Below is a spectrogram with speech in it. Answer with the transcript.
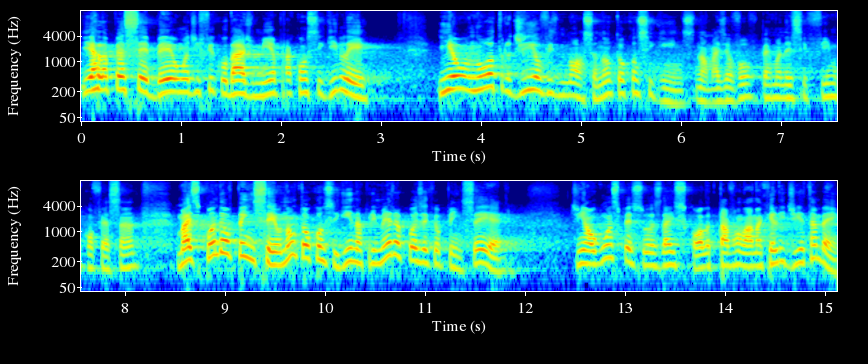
E ela percebeu uma dificuldade minha para conseguir ler. E eu, no outro dia, eu vi, nossa, não estou conseguindo. Não, mas eu vou permanecer firme, confessando. Mas quando eu pensei, eu não estou conseguindo, a primeira coisa que eu pensei era, tinha algumas pessoas da escola que estavam lá naquele dia também.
